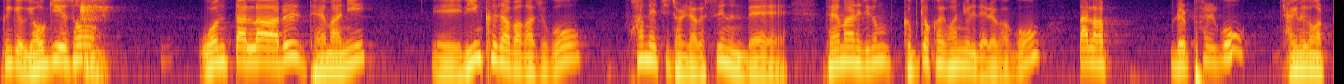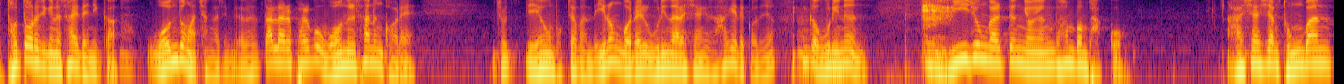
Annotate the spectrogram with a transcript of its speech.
그러니까 여기에서 원 달러를 대만이 이 링크 잡아가지고 환해지 전략을 쓰는데 대만이 지금 급격하게 환율이 내려가고 달러를 팔고 자기네 동안 더 떨어지기는 사야 되니까 원도 마찬가지입니다. 그래서 달러를 팔고 원을 사는 거래. 좀 내용은 복잡한데 이런 거래를 우리나라 시장에서 하게 됐거든요. 그러니까 우리는 미중 갈등 영향도 한번 받고 아시아 시장 동반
